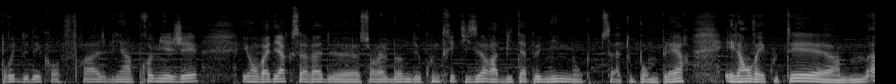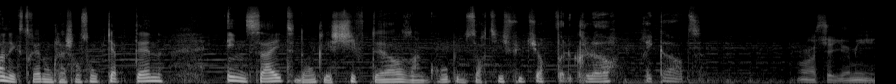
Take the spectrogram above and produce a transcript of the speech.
brut de décoffrage, bien premier jet. Et on va dire que ça va de, sur l'album de Country Teaser à Beat Happening, donc ça a tout pour me plaire. Et là, on va écouter un, un extrait, donc la chanson Captain Insight, donc les Shifters, un groupe, une sortie future Folklore Records. Oh, c'est yummy.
